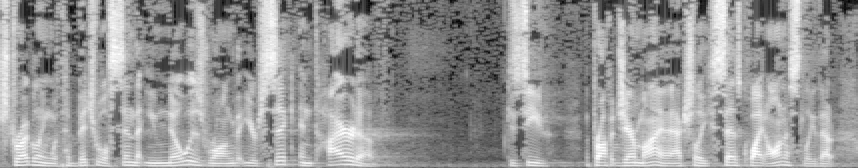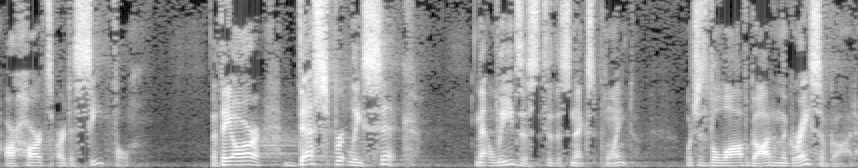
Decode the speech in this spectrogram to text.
struggling with habitual sin that you know is wrong, that you're sick and tired of. Because you see, the prophet Jeremiah actually says quite honestly that our hearts are deceitful, that they are desperately sick. And that leads us to this next point, which is the law of God and the grace of God.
